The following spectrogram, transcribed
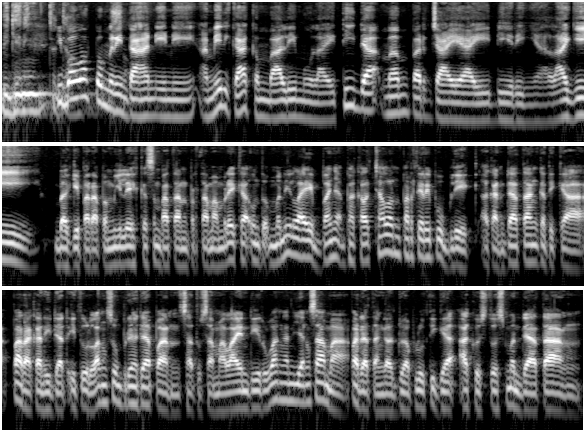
di bawah pemerintahan ini, Amerika kembali mulai tidak mempercayai dirinya lagi. Bagi para pemilih, kesempatan pertama mereka untuk menilai banyak bakal calon Partai Republik akan datang ketika para kandidat itu langsung berhadapan satu sama lain di ruangan yang sama pada tanggal 23 Agustus mendatang.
